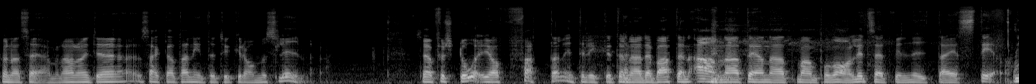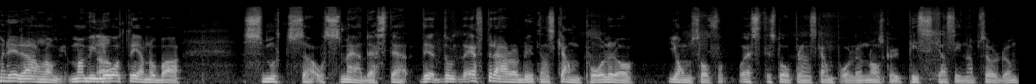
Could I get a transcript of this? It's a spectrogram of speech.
kunna säga, men han har inte sagt att han inte tycker om muslimer. Så jag förstår, jag fattar inte riktigt den här debatten annat än att man på vanligt sätt vill nita SD. va? Men det är det handlar om. Man vill Ja. återigen då bara smutsa och smäda SD. Det, de, efter det här har det blivit en skampåle då. Jomshof och SD står på den skampålen. De ska ju piskas in absurdum.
